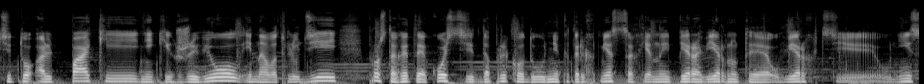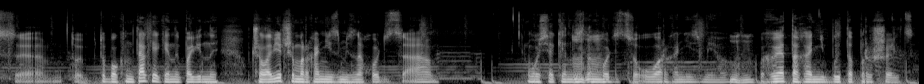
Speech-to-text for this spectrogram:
ці то альпакі нейкіх жывёл і нават людзей. Просто гэтыя косці да прыкладу у некаторых месцах яны перавернутыя ўверх ці уніз то, то бок не так як яны павінны у чалавечым арганізме знаходзіцца а вось як яны знаходзяцца ў арганізме гэтага нібыта прышельца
